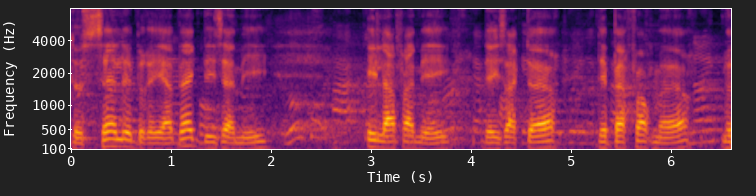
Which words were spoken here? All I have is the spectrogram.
de célébrer avec des amis et la famille, des acteurs, des performeurs. M.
